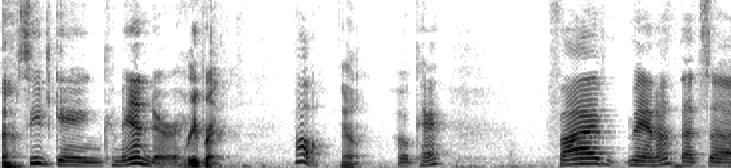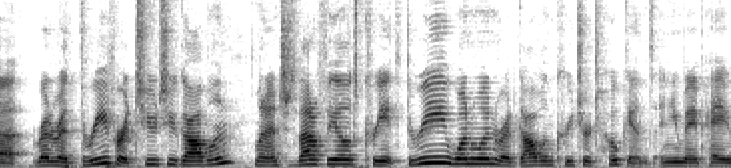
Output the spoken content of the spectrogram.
Siege Gang Commander. Reprint. Oh, Yeah. okay. Five mana. That's uh, red, red, three for a 2 2 goblin. When it enters the battlefield, create three 1 1 red goblin creature tokens, and you may pay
